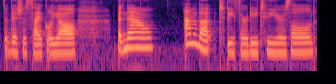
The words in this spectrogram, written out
It's a vicious cycle, y'all. But now I'm about to be 32 years old.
